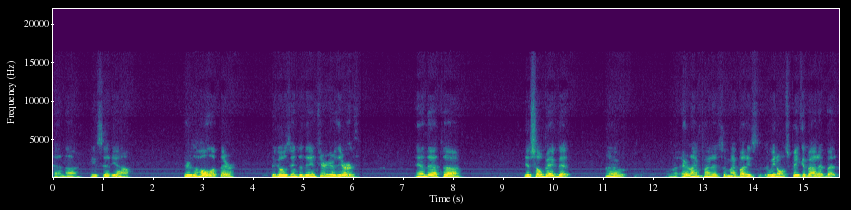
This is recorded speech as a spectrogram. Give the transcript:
and uh, he said, yeah, there's a hole up there that goes into the interior of the Earth, and that uh, it's so big that uh, airline pilots and my buddies, we don't speak about it, but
